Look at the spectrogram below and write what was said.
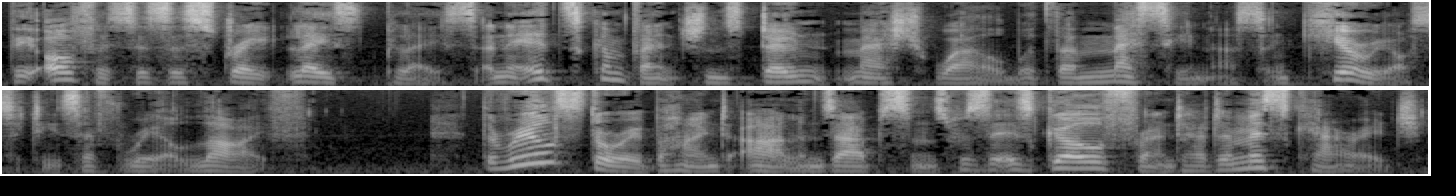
The office is a straight laced place, and its conventions don't mesh well with the messiness and curiosities of real life. The real story behind Ireland's absence was that his girlfriend had a miscarriage.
